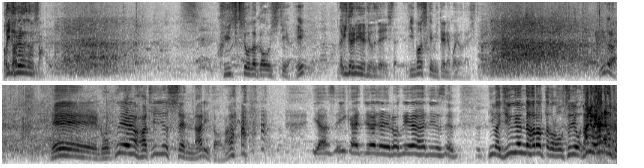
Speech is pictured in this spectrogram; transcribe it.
はい誰がさん食いつきそうな顔してや。え？メイドリエでうぜんした今助みたいな声を出して。いくらええー、6円80銭なりとな。安い感じはじゃ6円80銭。今10円で払ったからお釣りを。何をやんだこっち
